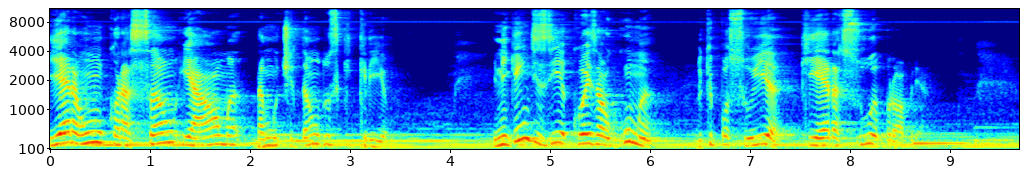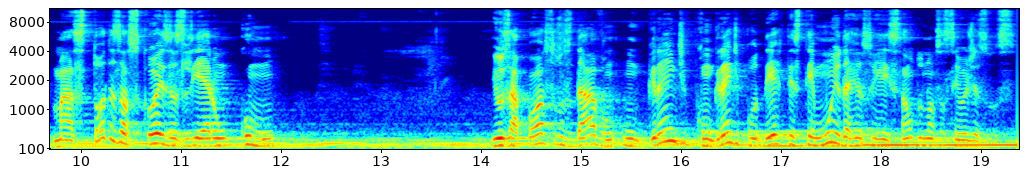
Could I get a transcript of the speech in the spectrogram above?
E era um coração e a alma da multidão dos que criam. E ninguém dizia coisa alguma do que possuía que era sua própria mas todas as coisas lhe eram comum. E os apóstolos davam um grande, com grande poder testemunho da ressurreição do nosso Senhor Jesus.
